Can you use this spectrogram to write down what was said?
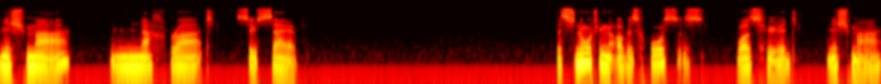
Nishma Nachrat Susaev. The snorting of his horses was heard, Nishma,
